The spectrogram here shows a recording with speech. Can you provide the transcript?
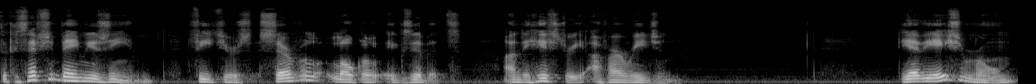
The Conception Bay Museum features several local exhibits on the history of our region. The Aviation Room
